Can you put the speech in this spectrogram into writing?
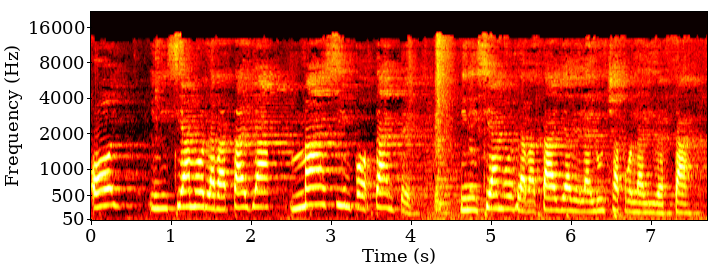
hoy iniciamos la batalla más importante. Iniciamos la batalla de la lucha por la libertad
